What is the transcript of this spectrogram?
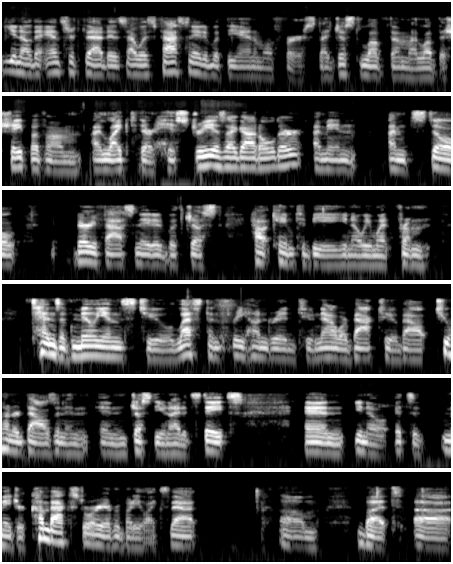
you know, the answer to that is I was fascinated with the animal first. I just loved them. I loved the shape of them. I liked their history as I got older. I mean, I'm still very fascinated with just how it came to be. You know, we went from tens of millions to less than 300 to now we're back to about 200,000 in in just the United States. And you know, it's a major comeback story. Everybody likes that. Um, but uh,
